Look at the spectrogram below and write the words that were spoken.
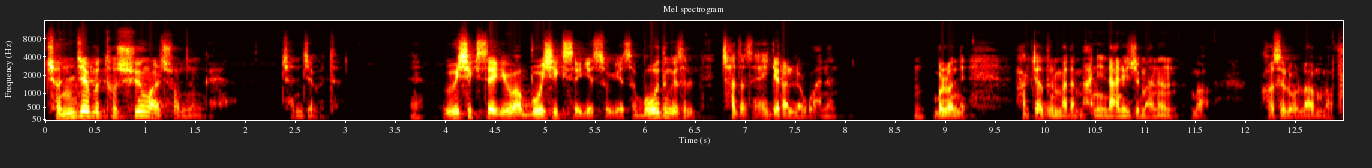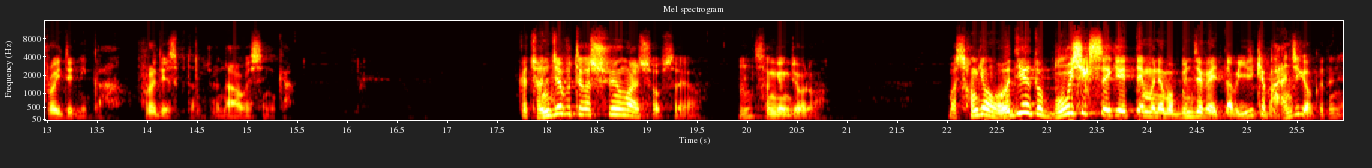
전제부터 수용할 수 없는 거예요. 전제부터. 예? 의식 세계와 무의식 세계 속에서 모든 것을 찾아서 해결하려고 하는 음? 물론 학자들마다 많이 나뉘지만은 뭐 거슬러 올라오면 뭐 프로이드니까 프로이드에서부터 주로 나오고 있으니까. 그러니까 전제부터가 수용할 수 없어요. 응? 성경적으로. 뭐 성경 어디에도 무의식 세계 때문에 뭐 문제가 있다 뭐 이렇게 말한 적이 없거든요.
